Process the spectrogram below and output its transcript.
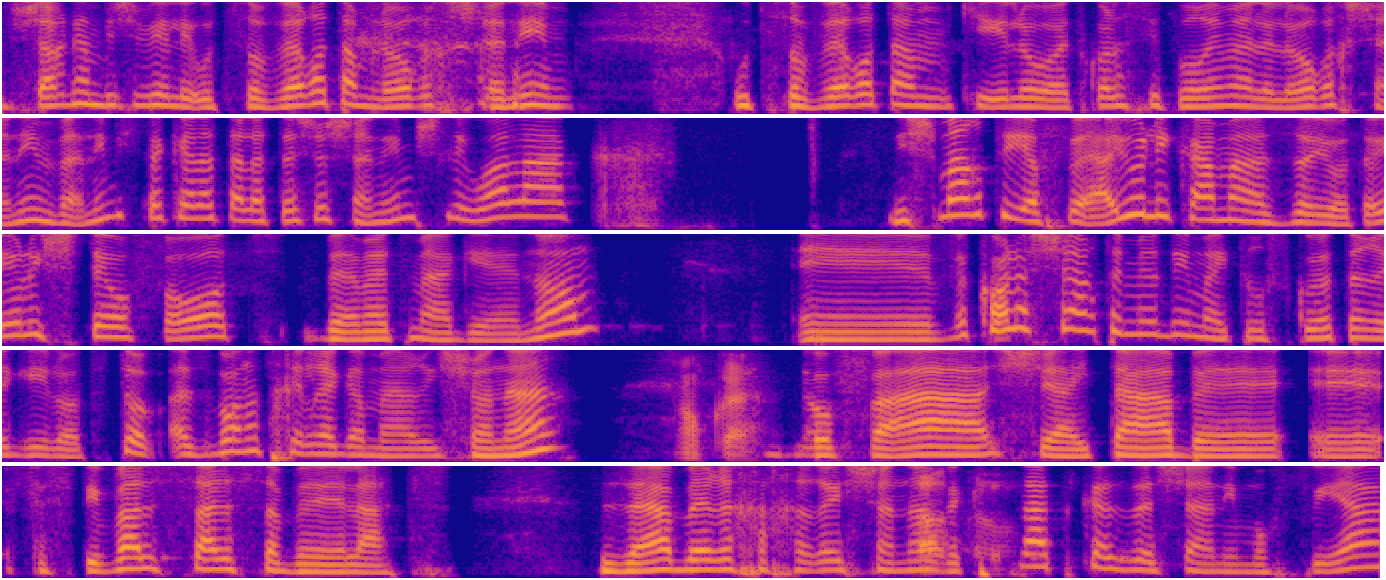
אפשר גם בשבילי, הוא צובר אותם לאורך שנים. הוא צובר אותם, כאילו, את כל הסיפורים האלה לאורך שנים, ואני מסתכלת על התשע שנים שלי, וואלאק, נשמרתי יפה. היו לי כמה הזיות, היו לי שתי הופעות באמת מהגיהנום, אה, וכל השאר, אתם יודעים, ההתרסקויות הרגילות. טוב, אז בואו נתחיל רגע מהראשונה. אוקיי. זו הופעה שהייתה בפסטיבל סלסה באילת. זה היה בערך אחרי שנה אה. וקצת כזה שאני מופיעה.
